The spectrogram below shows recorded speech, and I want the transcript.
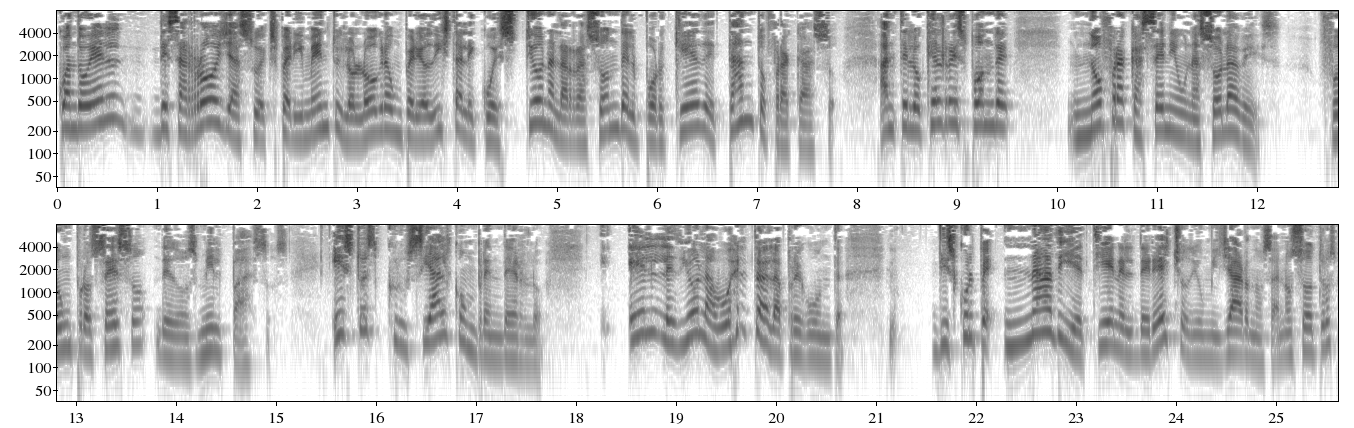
Cuando él desarrolla su experimento y lo logra, un periodista le cuestiona la razón del porqué de tanto fracaso. Ante lo que él responde, no fracasé ni una sola vez. Fue un proceso de dos mil pasos. Esto es crucial comprenderlo. Él le dio la vuelta a la pregunta disculpe, nadie tiene el derecho de humillarnos a nosotros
